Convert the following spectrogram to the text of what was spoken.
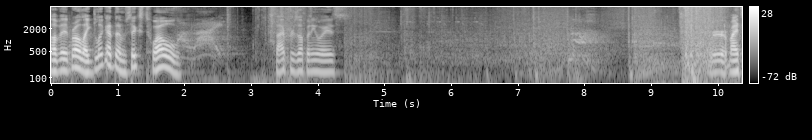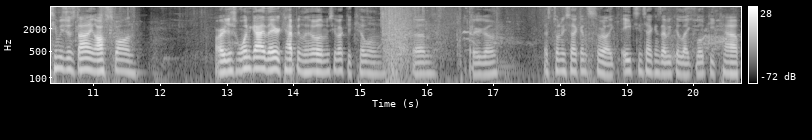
Love it, bro. Like, look at them. 612. Sniper's up anyways. We're, my team is just dying off spawn. Alright, just one guy there capping the hill. Let me see if I could kill him. Then, there you go. That's 20 seconds or like 18 seconds that we could like low-key cap.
